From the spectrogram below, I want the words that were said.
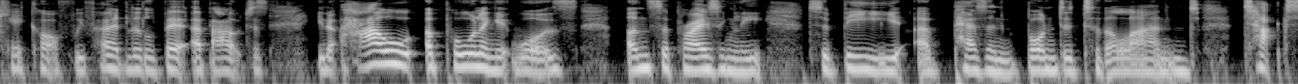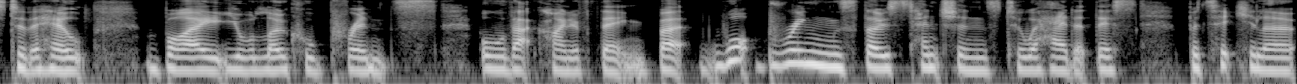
kick off? We've heard a little bit about just, you know, how appalling it was, unsurprisingly, to be a peasant bonded to the land, taxed to the hilt by your local prince, all that kind of thing. But what brings those tensions to a head at this particular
